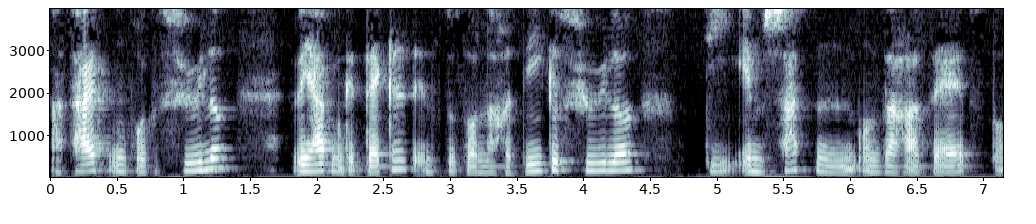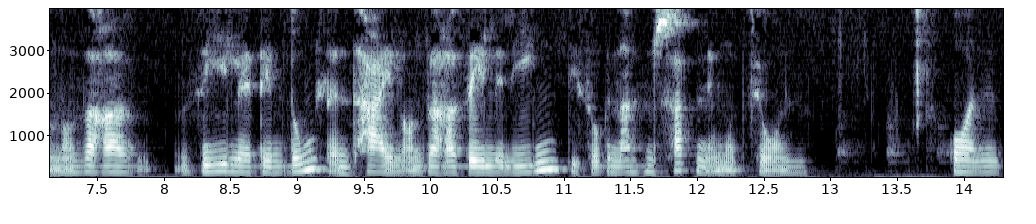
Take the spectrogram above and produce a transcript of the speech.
Das heißt, unsere Gefühle werden gedeckelt, insbesondere die Gefühle, die im Schatten unserer selbst und unserer Seele, dem dunklen Teil unserer Seele liegen, die sogenannten Schattenemotionen. Und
